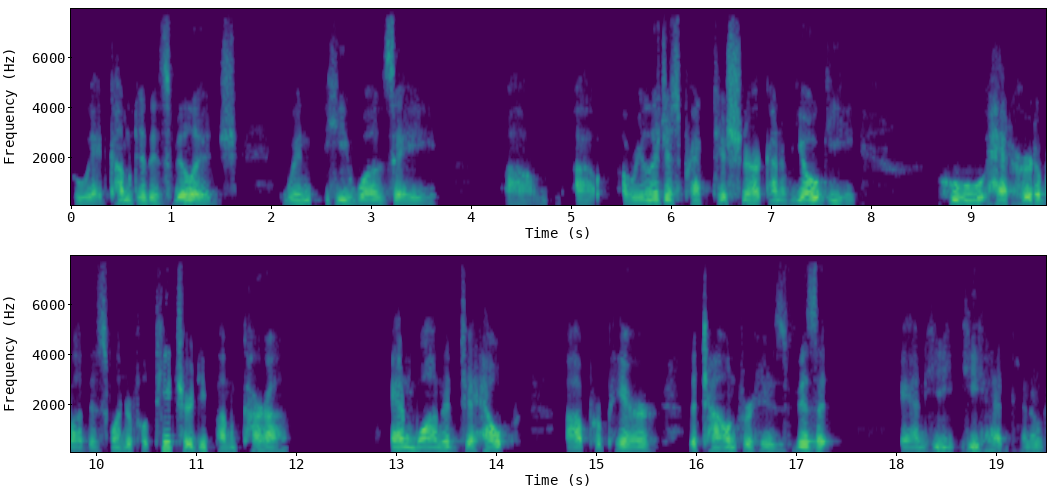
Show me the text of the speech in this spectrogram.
who had come to this village when he was a, um, a, a religious practitioner, a kind of yogi, who had heard about this wonderful teacher, Dipamkara, and wanted to help uh, prepare the town for his visit. And he, he had kind of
